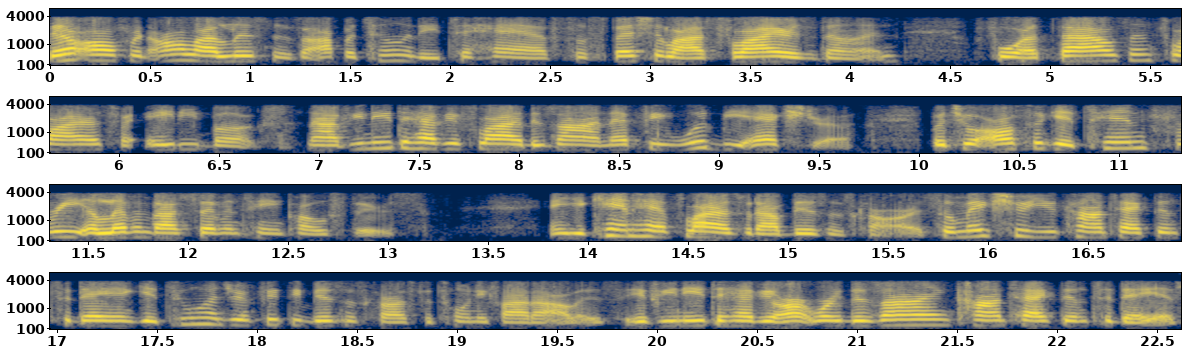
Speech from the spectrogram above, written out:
They're offering all our listeners an opportunity to have some specialized flyers done for a thousand flyers for eighty bucks. Now, if you need to have your flyer designed, that fee would be extra, but you'll also get ten free eleven by seventeen posters. And you can't have flyers without business cards. So make sure you contact them today and get 250 business cards for $25. If you need to have your artwork designed, contact them today at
